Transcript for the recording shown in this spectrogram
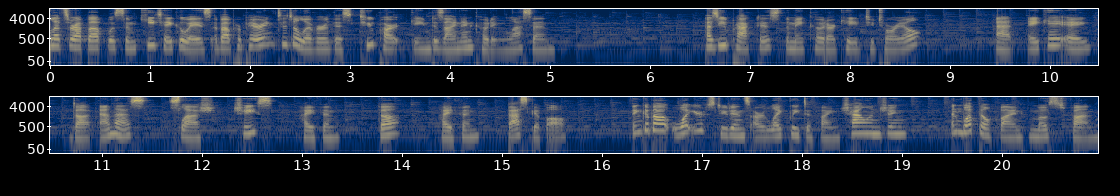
Let's wrap up with some key takeaways about preparing to deliver this two-part game design and coding lesson. As you practice the MakeCode Arcade tutorial at aka.ms slash chase hyphen the hyphen basketball, think about what your students are likely to find challenging and what they'll find most fun.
